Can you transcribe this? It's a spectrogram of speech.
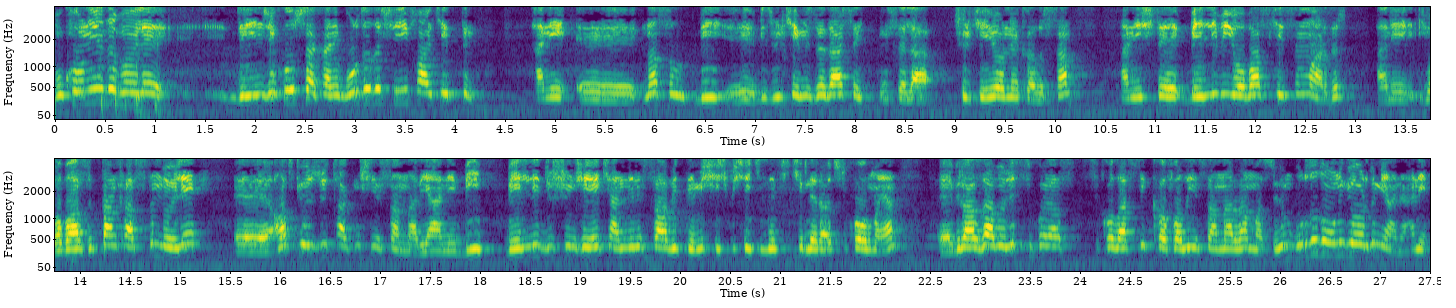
bu konuya da böyle değinecek olursak hani burada da şeyi fark ettim hani e, nasıl bir e, biz ülkemizde dersek mesela Türkiye'yi örnek alırsam hani işte belli bir yobaz kesim vardır. Hani yobazlıktan kastım böyle e, at gözlüğü takmış insanlar yani bir belli düşünceye kendini sabitlemiş hiçbir şekilde fikirleri açık olmayan e, biraz daha böyle skolas, skolastik kafalı insanlardan bahsediyorum. Burada da onu gördüm yani hani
